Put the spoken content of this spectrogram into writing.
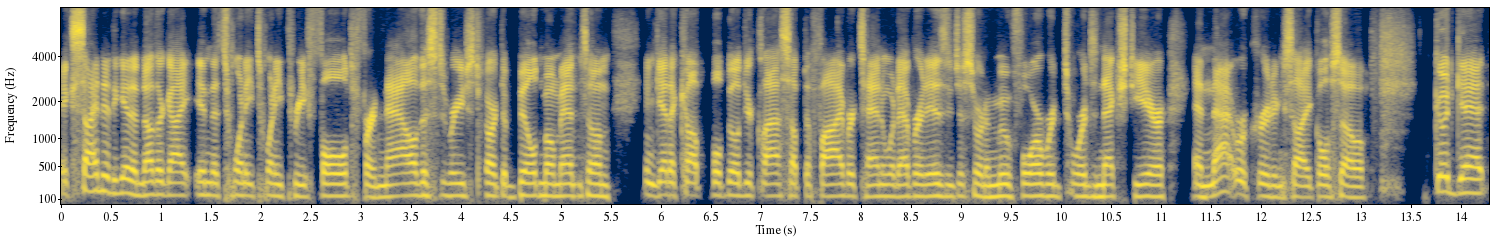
excited to get another guy in the 2023 fold. For now, this is where you start to build momentum and get a couple, build your class up to five or ten, whatever it is, and just sort of move forward towards next year and that recruiting cycle. So good get.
